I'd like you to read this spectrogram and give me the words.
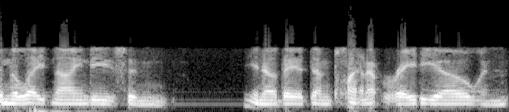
in the late '90s, and you know they had done Planet Radio, and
